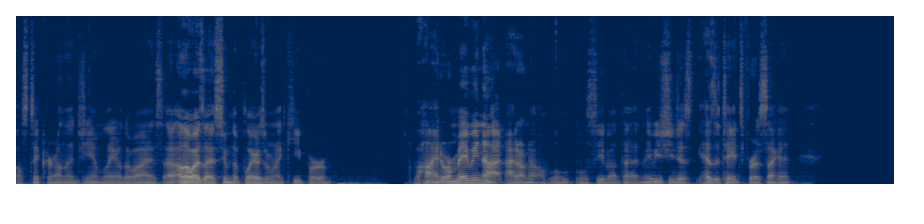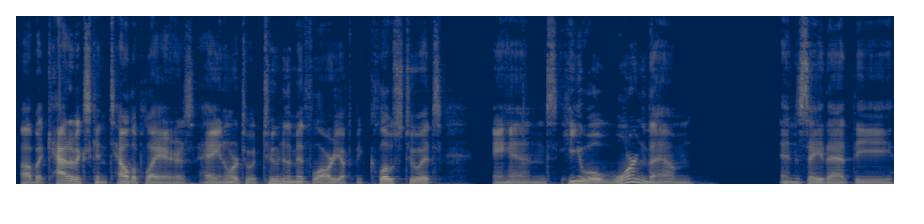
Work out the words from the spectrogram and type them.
I'll stick her on the GM layer otherwise. Uh, otherwise, I assume the players want to keep her behind, or maybe not. I don't know. We'll we'll see about that. Maybe she just hesitates for a second. Uh, but Catavix can tell the players, hey, in order to attune to the Mythallar, you have to be close to it, and he will warn them and say that the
